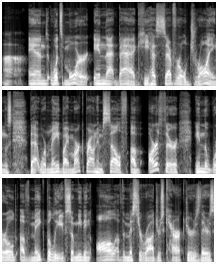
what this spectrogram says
Uh, And what's more, in that bag, he has several drawings that were made by Marc Brown himself of Arthur in the world of make believe. So, meeting all of the Mr. Rogers characters. There's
